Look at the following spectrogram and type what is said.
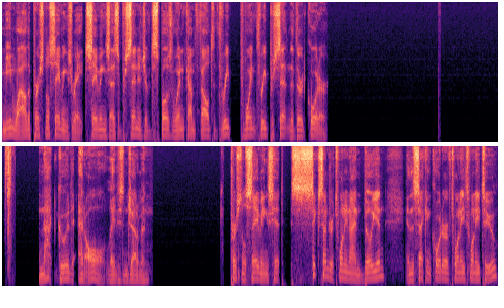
Meanwhile, the personal savings rate, savings as a percentage of disposable income, fell to 3.3% in the third quarter. Not good at all, ladies and gentlemen. Personal savings hit 629 billion in the second quarter of 2022,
